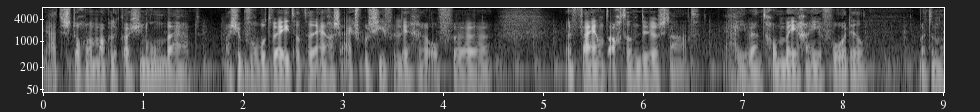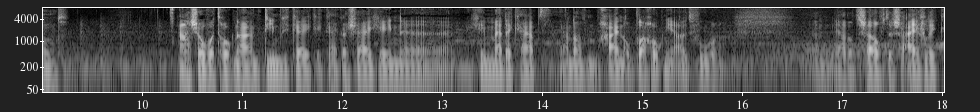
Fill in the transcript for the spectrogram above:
ja, het is toch wel makkelijk als je een hond bij hebt. Als je bijvoorbeeld weet dat er ergens explosieven liggen of uh, een vijand achter een deur staat. Ja, je bent gewoon mega in je voordeel met een hond. En zo wordt er ook naar een team gekeken. Kijk, als jij geen, uh, geen medic hebt, ja, dan ga je een opdracht ook niet uitvoeren. En ja, datzelfde is eigenlijk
